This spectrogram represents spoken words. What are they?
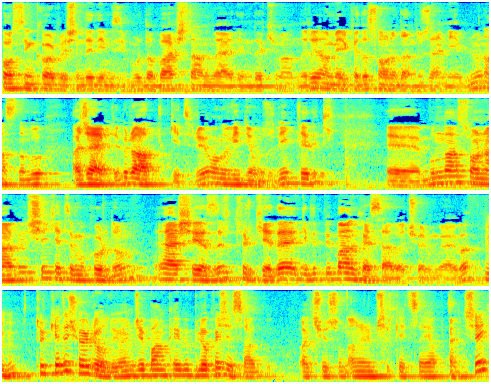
Post Incorporation dediğimiz gibi burada baştan verdiğin dokümanları Amerika'da sonradan düzenleyebilmen aslında bu acayip de bir rahatlık getiriyor. Onu videomuzu linkledik. E, bundan sonra abi şirketimi kurdum. Her şey hazır. Türkiye'de gidip bir banka hesabı açıyorum galiba. Hı hı. Türkiye'de şöyle oluyor. Önce bankaya bir blokaj hesabı açıyorsun. Anonim şirketse yaptığın şey.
